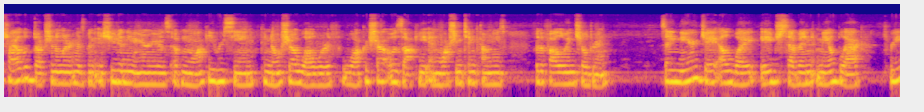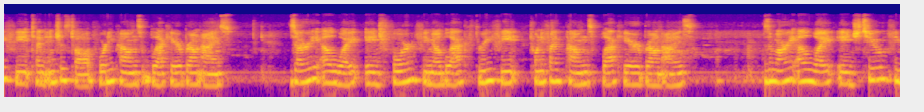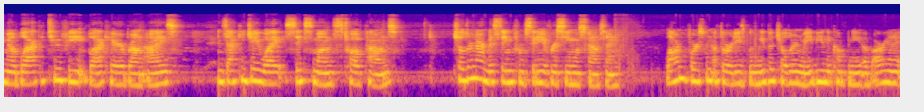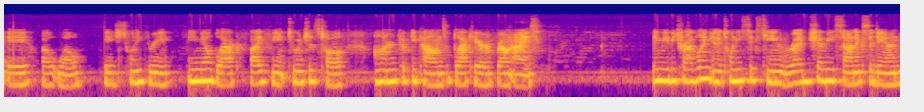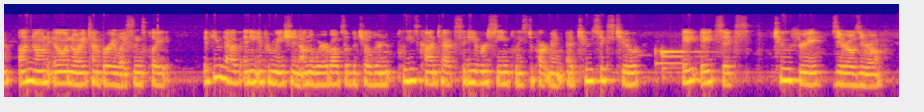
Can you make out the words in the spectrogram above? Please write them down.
child abduction alert has been issued in the areas of Milwaukee, Racine, Kenosha, Walworth, Waukesha, Ozaukee, and Washington counties for the following children. Zaimir J. L. White, age 7, male black, 3 feet 10 inches tall, 40 pounds, black hair, brown eyes. Zari L. White, age 4, female black, 3 feet 25 pounds, black hair, brown eyes. Zamari L. White, age 2, female black, 2 feet, black hair, brown eyes. And Zaki J. White, 6 months, 12 pounds. Children are missing from city of Racine, Wisconsin. Law enforcement authorities believe the children may be in the company of Ariana A. Boutwell, age 23, female black, 5 feet 2 inches tall, 150 pounds, black hair, brown eyes. They may be traveling in a 2016 red Chevy Sonic sedan, unknown Illinois temporary license plate. If you have any information on the whereabouts of the children, please contact City of Racine Police Department at 262 886 2300.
